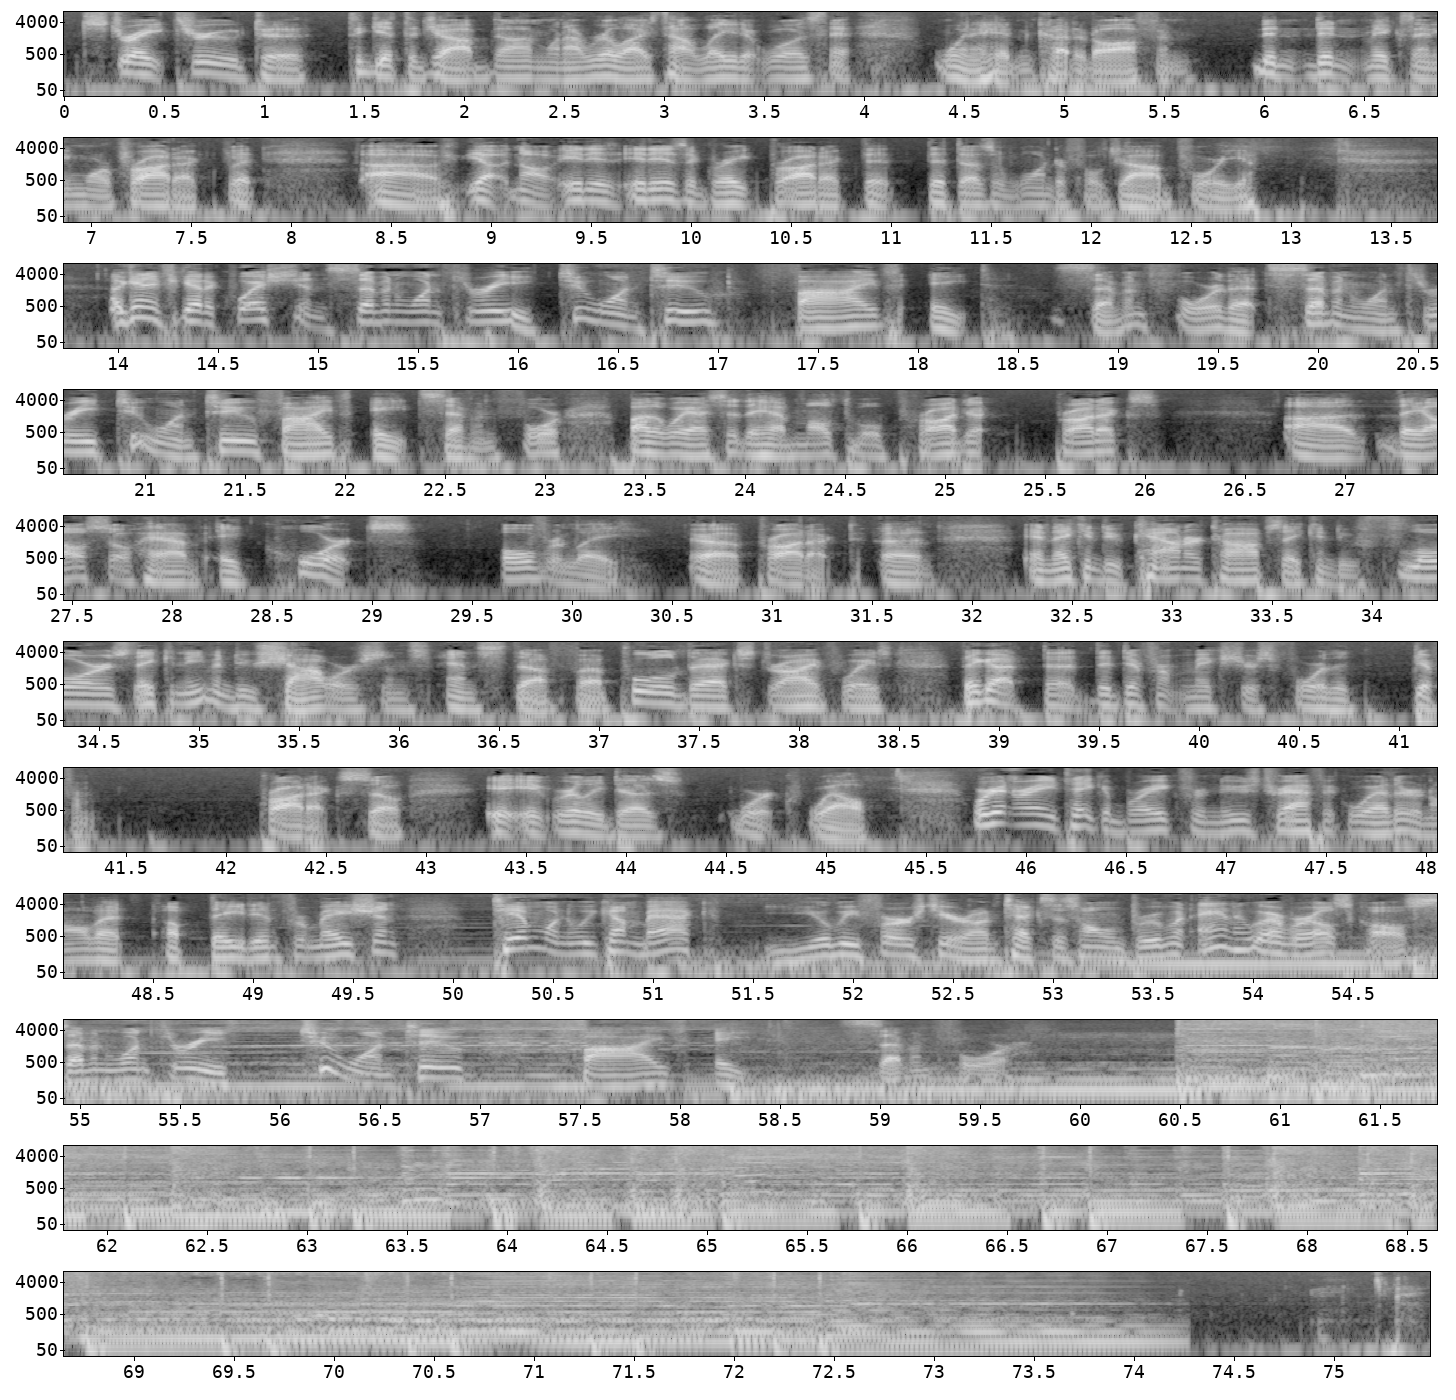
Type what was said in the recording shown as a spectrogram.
straight through to to get the job done. When I realized how late it was, went ahead and cut it off and didn't didn't mix any more product. But uh, yeah, no, it is it is a great product that that does a wonderful job for you. Again, if you got a question, 713 212 5874. That's 713 212 5874. By the way, I said they have multiple product products. Uh, they also have a quartz overlay uh, product, uh, and they can do countertops, they can do floors, they can even do showers and and stuff, uh, pool decks, driveways. They got the, the different mixtures for the different products, so it, it really does work well. We're getting ready to take a break for news, traffic, weather, and all that update information. Tim, when we come back, you'll be first here on Texas Home Improvement, and whoever else calls 713 212 5874.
